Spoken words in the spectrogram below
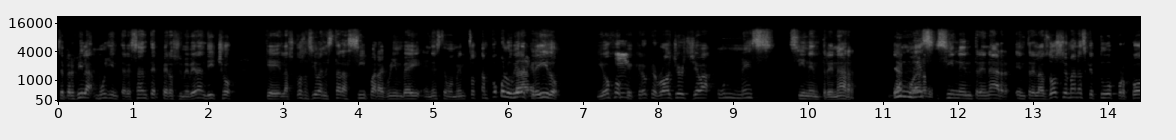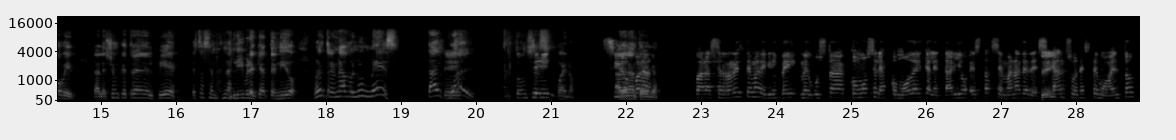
se perfila muy interesante, pero si me hubieran dicho que las cosas iban a estar así para Green Bay en este momento, tampoco lo hubiera Claro. creído. Y ojo que creo que Rodgers lleva un mes sin entrenar. De un acuerdo. mes sin entrenar. Entre las dos semanas que tuvo por COVID, la lesión que trae en el pie, esta semana libre que ha tenido, no ha entrenado en un mes, tal Sí. cual. Entonces, Sí. bueno, Sí, adelante, para, venga. para cerrar el tema de Green Bay, me gusta cómo se le acomoda el calendario esta semana de descanso en este momento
